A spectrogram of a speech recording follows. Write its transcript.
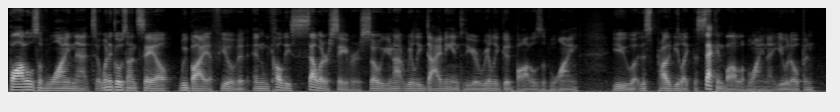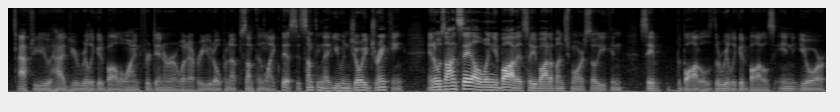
bottles of wine that when it goes on sale, we buy a few of it. And we call these cellar savers. So you're not really diving into your really good bottles of wine. You, uh, this would probably be like the second bottle of wine that you would open after you had your really good bottle of wine for dinner or whatever, you'd open up something like this. It's something that you enjoy drinking, and it was on sale when you bought it, so you bought a bunch more so you can save the bottles, the really good bottles, in your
